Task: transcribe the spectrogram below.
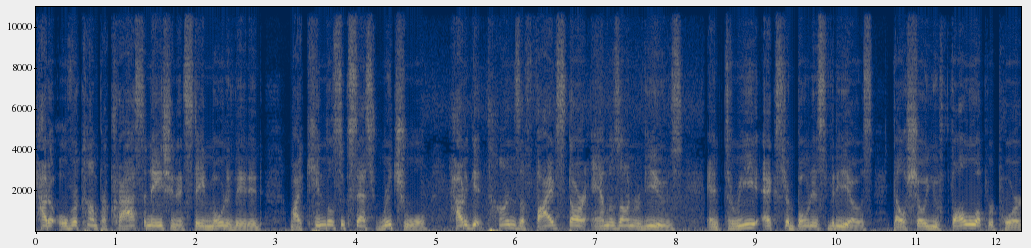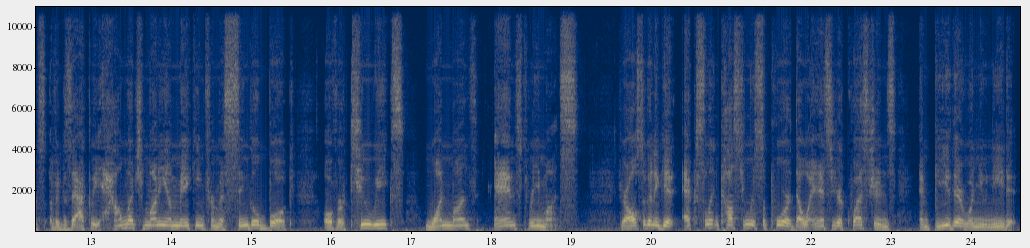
how to overcome procrastination and stay motivated, my Kindle success ritual, how to get tons of five-star Amazon reviews, and three extra bonus videos that will show you follow-up reports of exactly how much money I'm making from a single book over two weeks, one month, and three months. You're also going to get excellent customer support that will answer your questions and be there when you need it,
